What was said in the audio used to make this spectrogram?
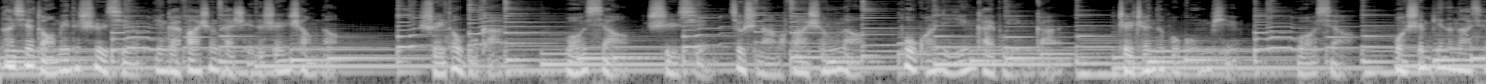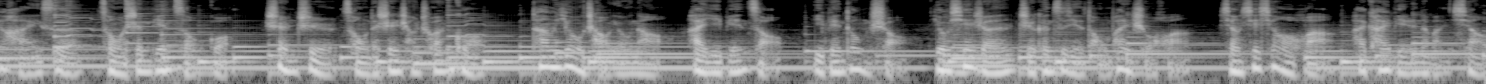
那些倒霉的事情应该发生在谁的身上呢？谁都不该。我想，事情就是那么发生了，不管你应该不应该，这真的不公平。我想，我身边的那些孩子从我身边走过，甚至从我的身上穿过，他们又吵又闹，还一边走一边动手。有些人只跟自己的同伴说话，讲些笑话，还开别人的玩笑。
